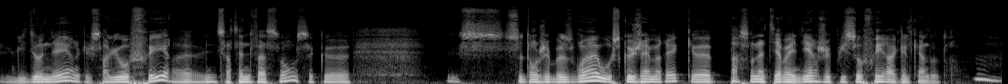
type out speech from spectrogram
lui donner, en quelque sorte lui offrir euh, d'une certaine façon ce, que, ce dont j'ai besoin ou ce que j'aimerais que par son intermédiaire je puisse offrir à quelqu'un d'autre. Hmm.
